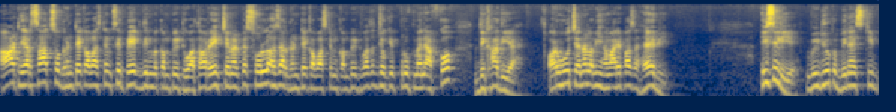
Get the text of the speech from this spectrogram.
आठ हज़ार सात सौ घंटे का वाच टाइम सिर्फ़ एक दिन में कंप्लीट हुआ था और एक चैनल पे सोलह हज़ार घंटे का वाच टाइम कंप्लीट हुआ था, जो कि प्रूफ मैंने आपको दिखा दिया है। और वो चैनल अभी हमारे पास है भी। इसलिए वीडियो को बिना स्किप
